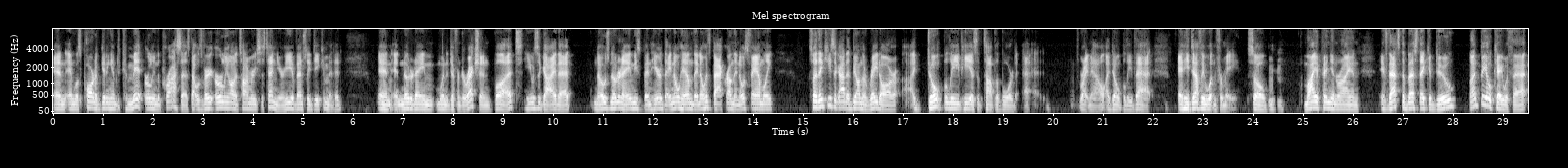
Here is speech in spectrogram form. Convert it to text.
and and was part of getting him to commit early in the process. That was very early on in Tommy Rees's tenure. He eventually decommitted, and mm-hmm. and Notre Dame went a different direction. But he was a guy that knows Notre Dame. He's been here. They know him. They know his background. They know his family. So I think he's a guy that'd be on the radar. I don't believe he is at the top of the board uh, right now. I don't believe that, and he definitely wouldn't for me. So, mm-hmm. my opinion, Ryan, if that's the best they could do, I'd be okay with that.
